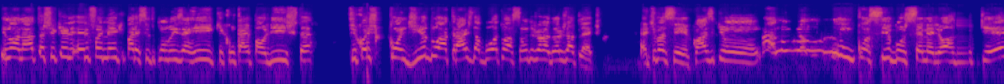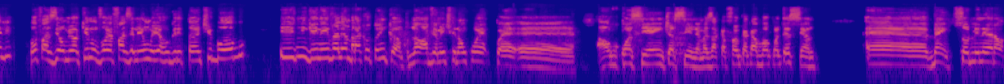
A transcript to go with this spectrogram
E Nonato, achei que ele, ele foi meio que parecido com o Luiz Henrique, com o Caio Paulista, ficou escondido atrás da boa atuação dos jogadores do Atlético. É tipo assim, quase que um. Ah, não, eu não consigo ser melhor do que ele, vou fazer o meu aqui, não vou fazer nenhum erro gritante e bobo, e ninguém nem vai lembrar que eu estou em campo. Não, obviamente que não é, é, algo consciente assim, né? Mas foi o que acabou acontecendo. É, bem, sobre Mineirão,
